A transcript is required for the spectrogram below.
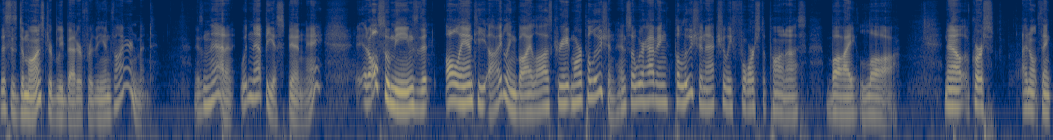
this is demonstrably better for the environment. Isn't that? Wouldn't that be a spin, eh? It also means that all anti-idling bylaws create more pollution, and so we're having pollution actually forced upon us by law. Now, of course, I don't think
